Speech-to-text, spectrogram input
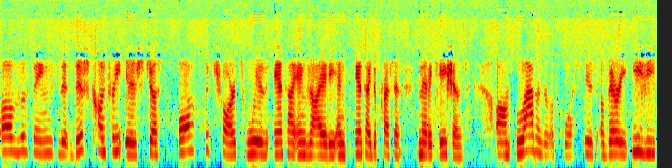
of the things that this country is just off the charts with anti-anxiety and antidepressant medications. Um, lavender, of course, is a very easy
